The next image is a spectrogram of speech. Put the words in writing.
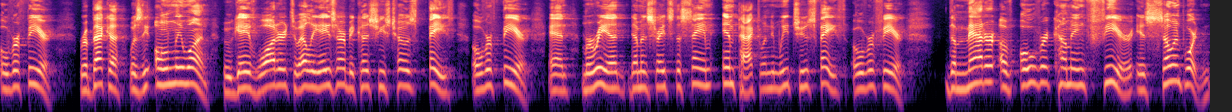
over fear. Rebecca was the only one who gave water to Eliezer because she chose faith over fear. And Maria demonstrates the same impact when we choose faith over fear. The matter of overcoming fear is so important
